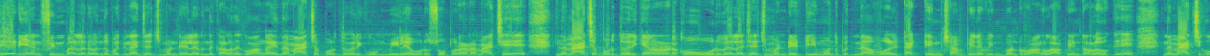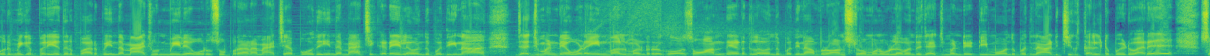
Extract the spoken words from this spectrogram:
ஜேடி அண்ட் ஃபின்பல்லர் வந்து பார்த்தீங்கன்னா ஜட்மெண்ட் டேலேருந்து கலந்துக்குவாங்க. இந்த மேட்சை பொறுத்த வரைக்கும் உண்மையிலே ஒரு சூப்பரான மேட்ச்சு இந்த மேட்சை பொறுத்த வரைக்கும் என்ன நடக்கும்? ஒருவேளை ஜட்மெண்ட் டே டீம் வந்து பார்த்தீங்கன்னா வேர்ல்ட் டாக் டீம் சாம்பியனை வின் பண்ணுவாங்களா அப்படின்ற அளவுக்கு இந்த மேட்ச்சுக்கு ஒரு மிகப்பெரிய எதிர்பார்ப்பு இந்த மேட்ச் உண்மையிலே ஒரு சூப்பரான மேட்சாக போகுது. இந்த மேட்ச்சுக்கு இடையில் வந்து பார்த்தீங்கன்னா ஜட்மெண்ட் டேவோட இன்வால்மெண்ட் இருக்கும். ஸோ அந்த இடத்துல வந்து பார்த்தீங்கன்னா பிரான் ஸ்டோமன் உள்ளே வந்து ஜட்மெண்ட் டே டீமை வந்து பார்த்தீங்கன்னா அடிச்சு தள்ளிட்டு போயிடுவார். ஸோ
